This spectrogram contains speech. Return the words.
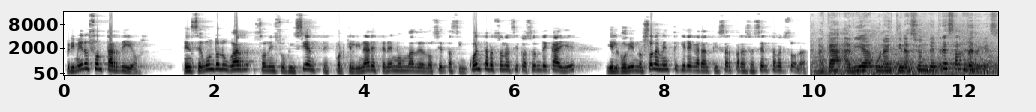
primero son tardíos, en segundo lugar, son insuficientes porque en Linares tenemos más de 250 personas en situación de calle y el gobierno solamente quiere garantizar para 60 personas. Acá había una destinación de tres albergues,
